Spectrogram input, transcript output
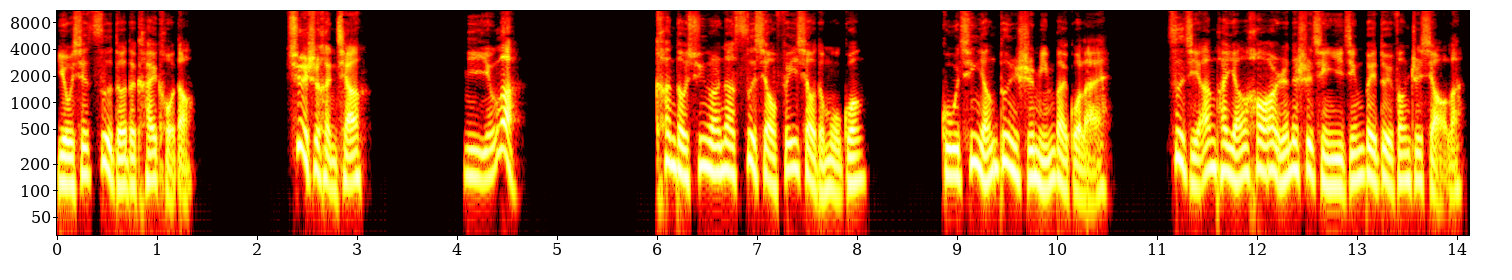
有些自得的开口道：“确实很强，你赢了。”看到薰儿那似笑非笑的目光，古青阳顿时明白过来，自己安排杨浩二人的事情已经被对方知晓了。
